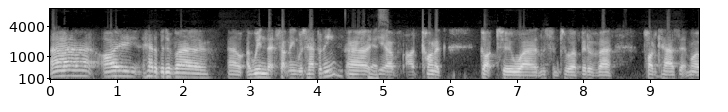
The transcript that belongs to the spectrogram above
Uh, I had a bit of a, a, a win that something was happening. Uh, Yes. Yeah, I've, I'd kind of got to uh, listen to a bit of a podcast that my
